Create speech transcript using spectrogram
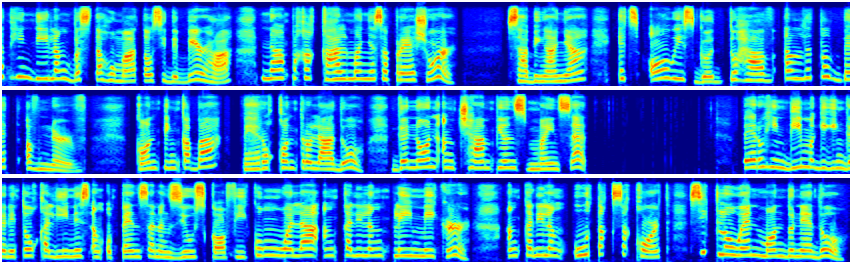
At hindi lang basta humataw si De Beer ha, napakakalma niya sa pressure. Sabi nga niya, it's always good to have a little bit of nerve. Konting kaba, pero kontrolado. Ganon ang champion's mindset. Pero hindi magiging ganito kalinis ang opensa ng Zeus Coffee kung wala ang kanilang playmaker, ang kanilang utak sa court, si Chloen Mondonedo.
